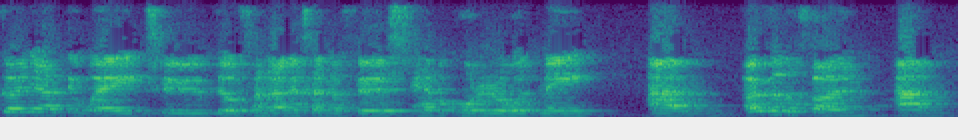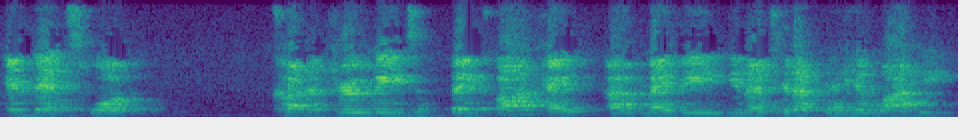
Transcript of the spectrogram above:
going out of their way to build whanaungatanga first, have a kōrero with me um, over the phone, um, and that's what kind of drew me to think, oh, okay, uh, maybe, you know, te rapa he wahi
